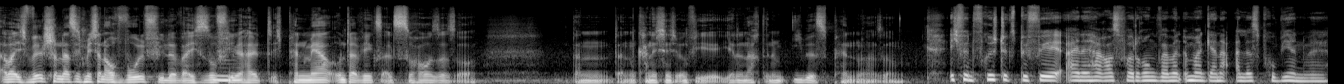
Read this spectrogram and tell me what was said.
aber ich will schon, dass ich mich dann auch wohlfühle, weil ich so viel halt, ich penne mehr unterwegs als zu Hause, so. Dann, dann kann ich nicht irgendwie jede Nacht in einem Ibis pennen oder so. Ich finde Frühstücksbuffet eine Herausforderung, weil man immer gerne alles probieren will.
